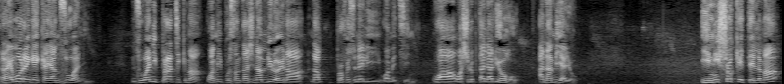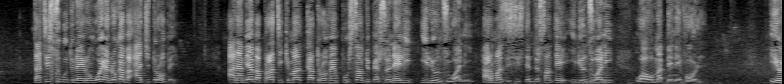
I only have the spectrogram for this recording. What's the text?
Raimo renge ikaya nzuani. Nzuani pratiquement wami pourcentage na mbilo na, na professionneli wa medicine wa, wa shilopitali alioho anaambia yo inishoke tellement tati subutu na irongo yandro kamba ajitrompe. Anaambia mba pratiquement 80% du personnel ilio nzuani harma zi système de santé ilio nzuani wao ma bénévole. Iyo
